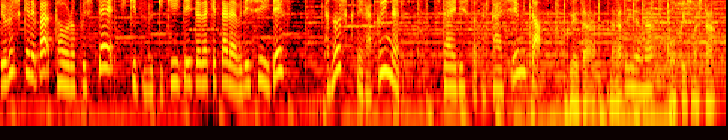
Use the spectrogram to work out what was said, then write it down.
よろしければ登録して引き続き聞いていただけたら嬉しいです。楽しくて楽になる。スタイリスト高橋由美とクリエイター永田優也がお送りしました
